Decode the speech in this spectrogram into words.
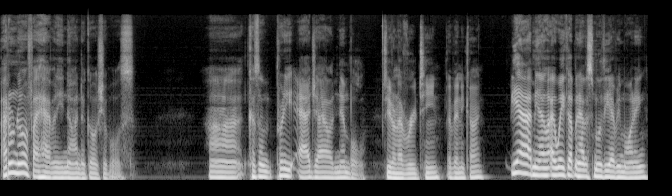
I don't know if I have any non-negotiables because I'm pretty agile and nimble. So you don't have a routine of any kind? Yeah, I mean, I, I wake up and have a smoothie every morning,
